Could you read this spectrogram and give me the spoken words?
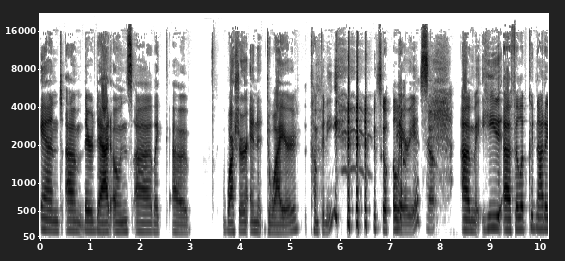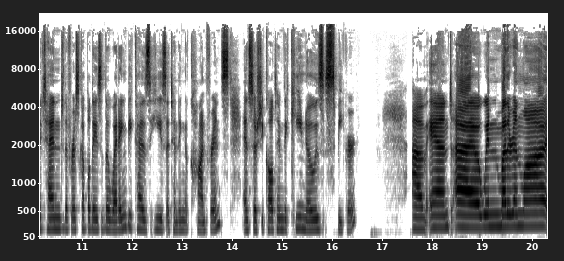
and um, their dad owns uh like a washer and Dwyer company. so hilarious. yeah. Um, he uh, Philip could not attend the first couple days of the wedding because he's attending a conference, and so she called him the key nose speaker. Um, and uh, when mother-in-law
